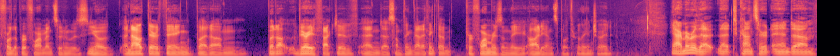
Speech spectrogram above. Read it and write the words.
for the performance. And it was you know an out there thing, but um, but uh, very effective and uh, something that I think the performers and the audience both really enjoyed. Yeah, I remember that that concert, and um,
